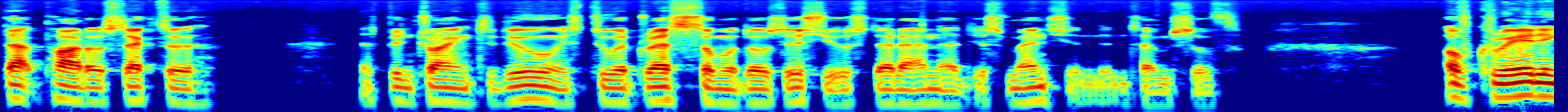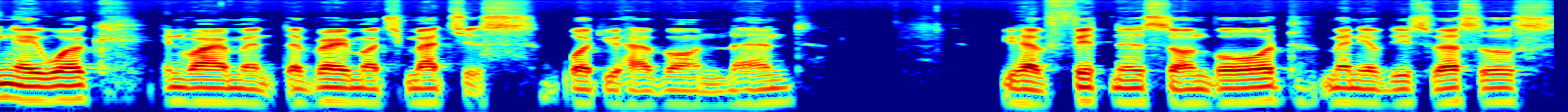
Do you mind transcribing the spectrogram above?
that part of the sector has been trying to do is to address some of those issues that Anna just mentioned in terms of of creating a work environment that very much matches what you have on land. You have fitness on board many of these vessels.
